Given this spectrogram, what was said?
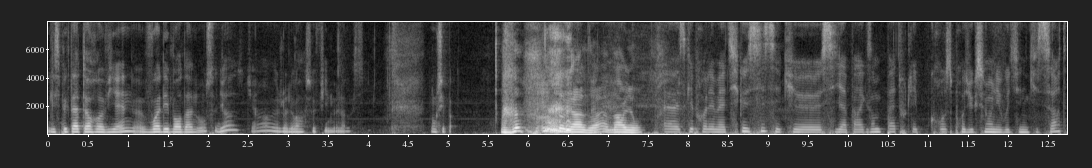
les spectateurs reviennent, voient des bandes annonces, se disent Ah, tiens, je vais aller voir ce film-là aussi. Donc, je sais pas. Marion. Euh, ce qui est problématique aussi, c'est que s'il y a par exemple pas toutes les grosses productions hollywoodiennes qui sortent,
